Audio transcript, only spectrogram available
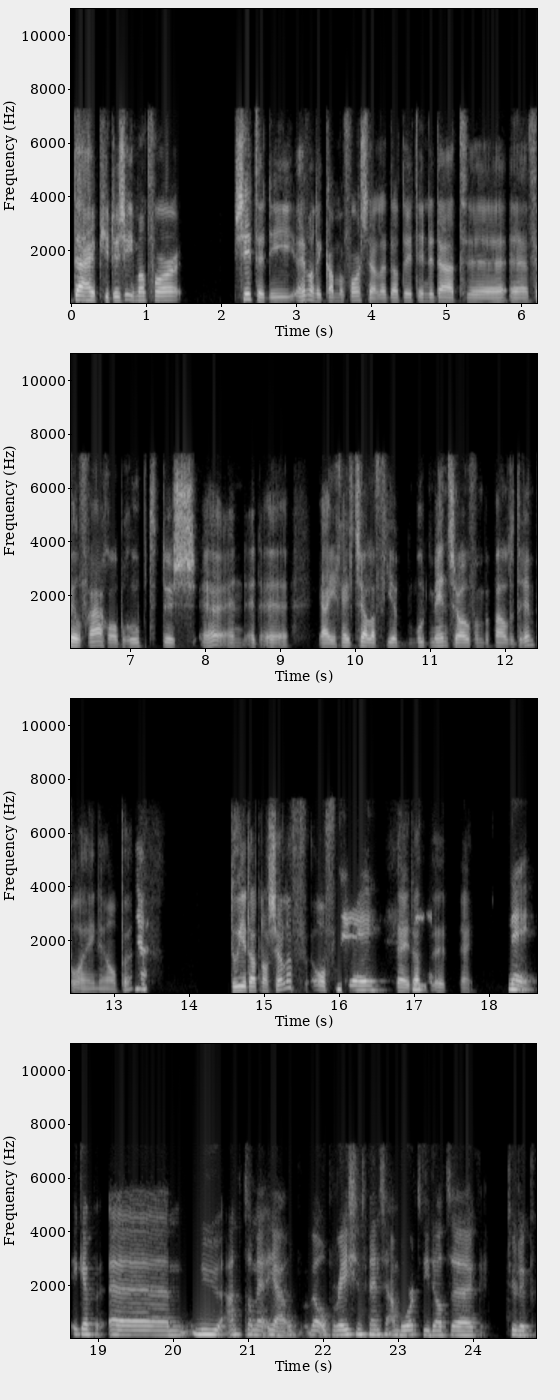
daar heb je dus iemand voor zitten die, hè, want ik kan me voorstellen dat dit inderdaad uh, uh, veel vragen oproept. Dus, en ja, je geeft zelf, je moet mensen over een bepaalde drempel heen helpen. Ja. Doe je dat nog zelf? Of? Nee. Nee, dat, nee. nee. Nee, ik heb uh, nu een aantal ja, op, wel operations mensen aan boord die dat natuurlijk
